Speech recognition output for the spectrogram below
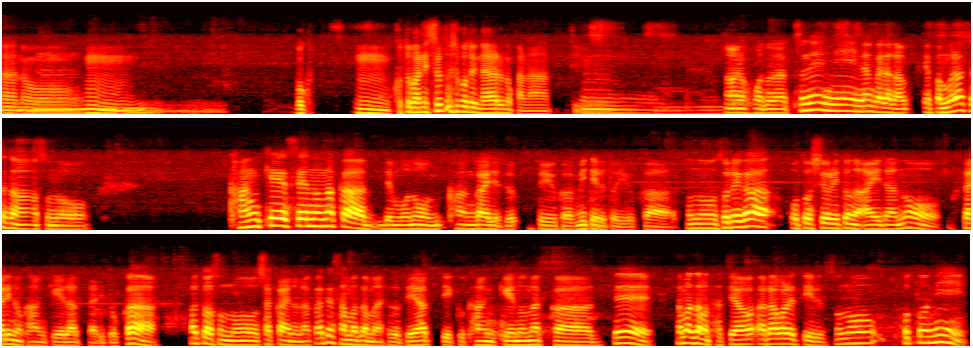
あの、ううん。ん、僕、うん、言葉にするとそういうことになるのかなっていう。う。ん。なるほど。な常になんかだからやっぱ村瀬さんはその関係性の中でものを考えてるというか見てるというかそのそれがお年寄りとの間の2人の関係だったりとかあとはその社会の中でさまざまな人と出会っていく関係の中でさまざま立ち現れているそのことに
